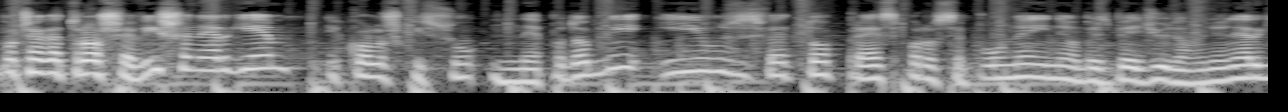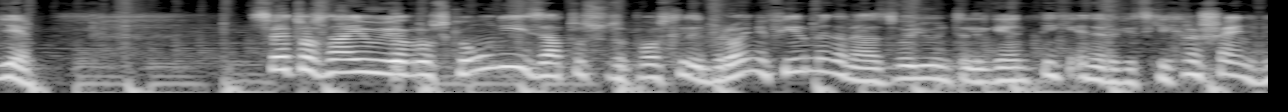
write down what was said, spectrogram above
Zbog čega troše više energije, ekološki su nepodobni i uz sve to presporo se pune i ne obezbeđuju dovoljno energije. Sve to znaju i u EU i zato su zaposlili brojne firme na razvoju inteligentnih energetskih rješenja.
